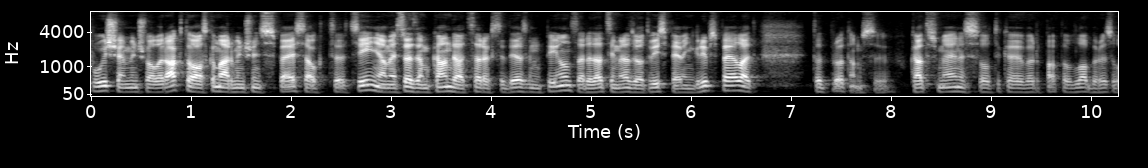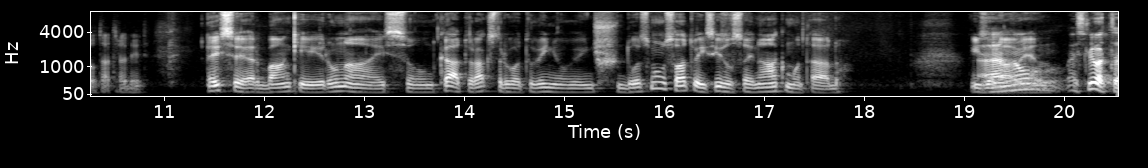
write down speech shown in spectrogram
puišiem, viņš vēl ir aktuāls, kamēr viņš viņus spēj saukt cīņā, mēs redzam, ka kandidāts saraksts ir diezgan pilns, arī acīm redzot, visi pie viņa grib spēlēt. Tad, protams, katrs mēnesis vēl tikai var papildu labu rezultātu radīt. Esi ar banķieru runājis, un kā tu raksturotu viņu? Viņš dos mums Latvijas izlasē nākamo tādu izrāvienu. Nu, es ļoti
